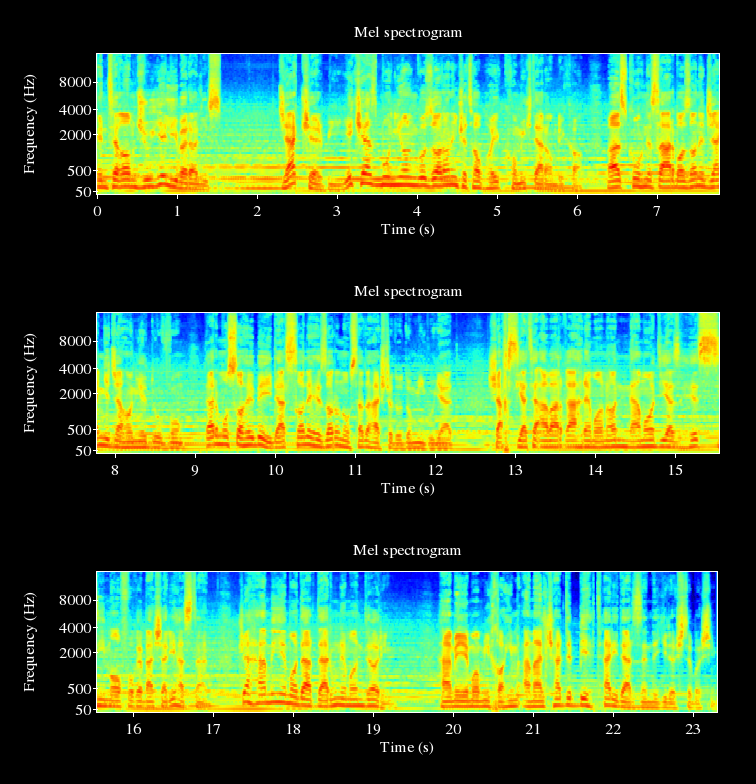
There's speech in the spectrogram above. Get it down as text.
انتقام جویی لیبرالیسم جک کربی یکی از بنیانگذاران کتاب‌های کمیک در آمریکا و از کهن سربازان جنگ جهانی دوم در مصاحبه‌ای در سال 1982 می‌گوید شخصیت ابرقهرمانان نمادی از حسی مافوق بشری هستند که همه ما در درونمان داریم. همه ما می‌خواهیم عملکرد بهتری در زندگی داشته باشیم.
